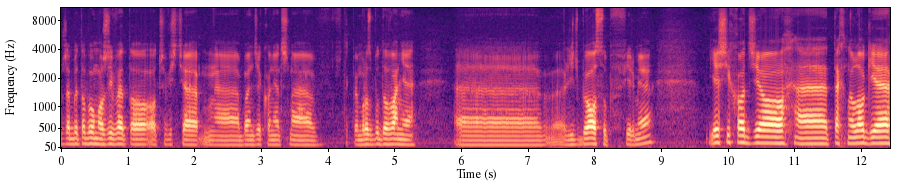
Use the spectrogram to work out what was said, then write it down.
żeby to było możliwe, to oczywiście e, będzie konieczne że tak powiem, rozbudowanie e, liczby osób w firmie. Jeśli chodzi o e, technologię,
